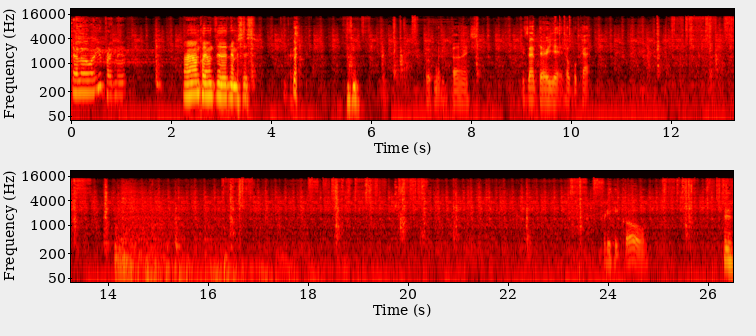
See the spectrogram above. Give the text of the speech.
Hello, are you pregnant? I'm playing with the Nemesis. Okay. Oh my gosh. He's not there yet, Hobo Cat. Where did he go? Who?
